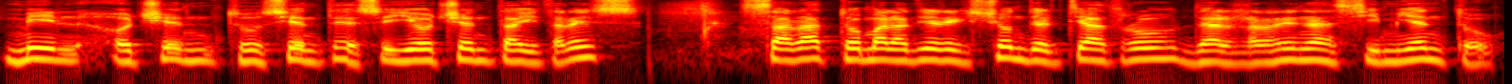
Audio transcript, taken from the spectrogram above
1883. Sara toma la dirección del Teatro del Renacimiento,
